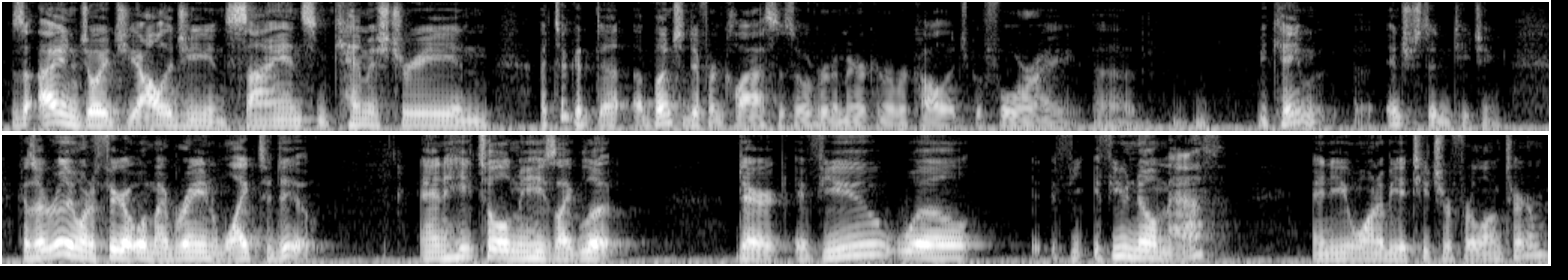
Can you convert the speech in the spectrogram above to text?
because I enjoyed geology and science and chemistry, and I took a, a bunch of different classes over at American River College before I uh, became uh, interested in teaching, because I really want to figure out what my brain liked to do. And he told me, he's like, look, Derek, if you will, if you, if you know math and you want to be a teacher for long term,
